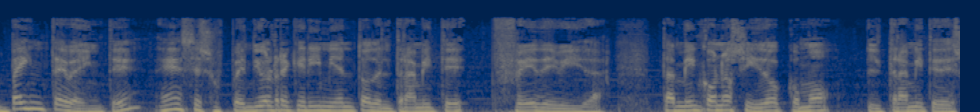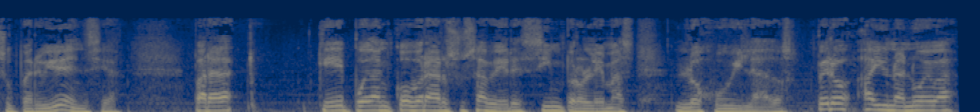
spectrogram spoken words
2020 ¿eh? se suspendió el requerimiento del trámite fe de vida, también conocido como el trámite de supervivencia, para que puedan cobrar sus saberes sin problemas los jubilados. Pero hay una nueva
